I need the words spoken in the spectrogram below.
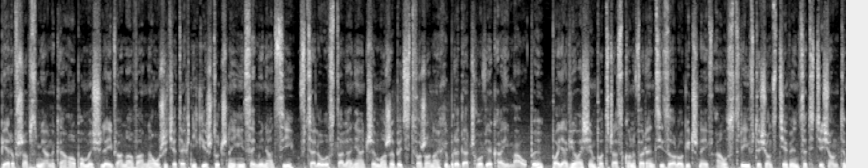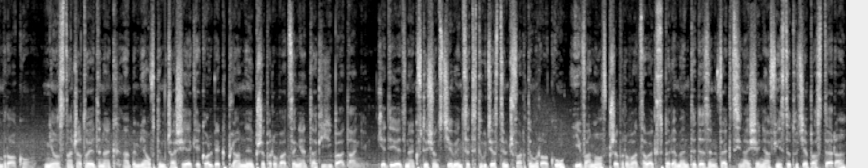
Pierwsza wzmianka o pomyśle Iwanowa na użycie techniki sztucznej inseminacji w celu ustalenia, czy może być stworzona hybryda człowieka i małpy, pojawiła się podczas konferencji zoologicznej w Austrii w 1910 roku. Nie oznacza to jednak, aby miał w tym czasie jakiekolwiek plany przeprowadzenia takich badań. Kiedy jednak w 1924 roku Iwanow przeprowadzał eksperymenty dezynfekcji nasienia w Instytucie Instytucie Pastera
